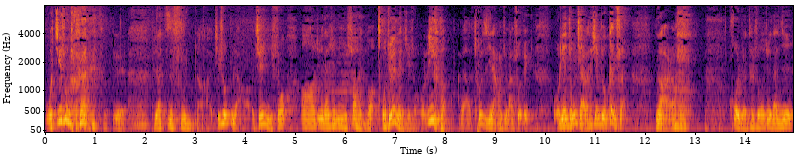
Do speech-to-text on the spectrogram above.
我接受不了 这个人比较自负，你知道吧？接受不了。其实你说哦，这个男生比你帅很多，我绝对能接受，我立刻妈的抽自己两个嘴巴说对，我脸肿起来了，他现在比我更帅。对吧？然后，或者他说这个男生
